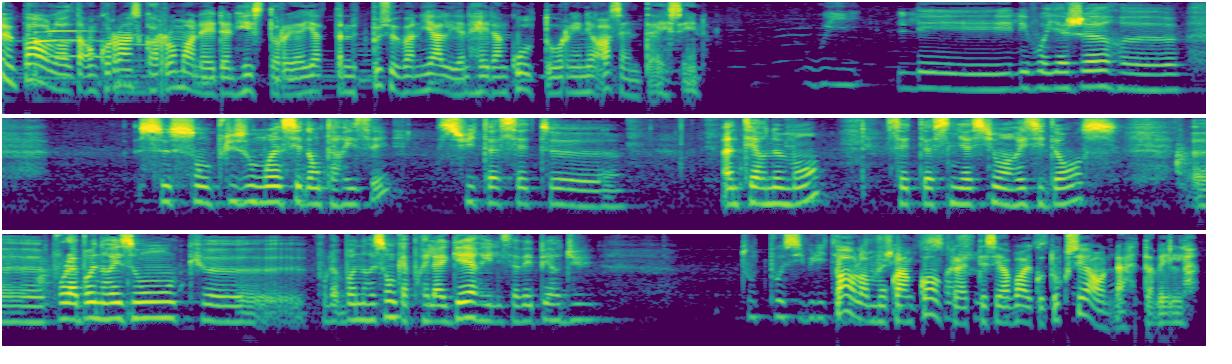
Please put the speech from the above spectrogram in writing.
Kysyin Paulalta, onko Ranskan romaneiden historia jättänyt pysyvän jäljen heidän kulttuuriin ja asenteisiin. Oui, les, les voyageurs euh, se sont plus ou moins sédentarisés suite à cet euh, internement, cette assignation à résidence. Euh, pour la bonne raison que pour la bonne raison qu'après la guerre ils avaient perdu toute possibilité Paulan mukaan konkreettisia vaikutuksia on nähtävillä.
